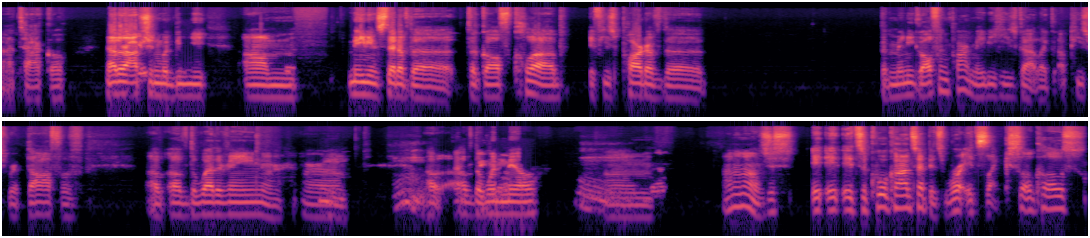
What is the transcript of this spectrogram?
uh, tackle. Another option would be um, maybe instead of the the golf club, if he's part of the the mini golfing part, maybe he's got like a piece ripped off of of, of the weather vane or or um, Mm, of, of the windmill. mm. Um, I don't know. Just it, it, it's a cool concept. It's. It's like so close.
